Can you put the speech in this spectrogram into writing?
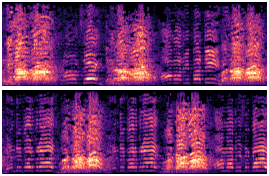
ਸਤਨਾਮ ਸਿੰਘ। ਜਿੰਦਾਬਾਦ ਆਮ ਆਦਮੀ ਪਾਰਟੀ। ਜਿੰਦਾਬਾਦ ਨਰਿੰਦਰ ਕੌਰ ਬਰਾਜ। ਜਿੰਦਾਬਾਦ ਨਰਿੰਦਰ ਕੌਰ ਬਰਾਜ। ਜਿੰਦਾਬਾਦ ਆਮ ਆਦਮੀ ਸਰਕਾਰ।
